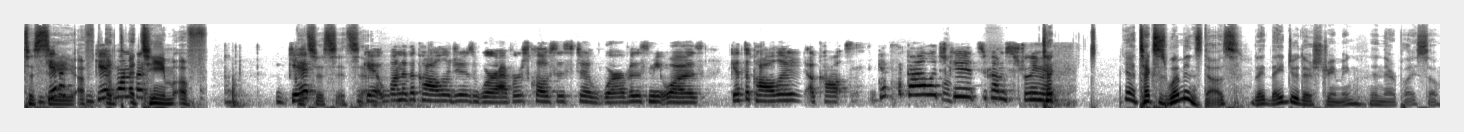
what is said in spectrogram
to see Get- a, get a- one of a the- team of. Get it's just it's get one of the colleges wherever's closest to wherever this meet was. Get the college a col- get the college kids to come stream it. Yeah, Texas Women's does. They they do their streaming in their place, so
